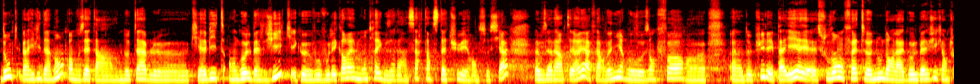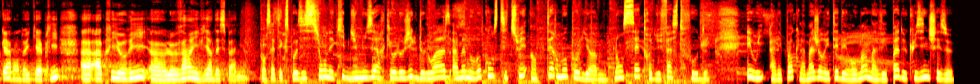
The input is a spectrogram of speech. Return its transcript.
Donc, bah, évidemment, quand vous êtes un notable euh, qui habite en Gaule, Belgique, et que vous voulez quand même montrer que vous avez un certain statut et rang social, bah, vous avez intérêt à faire venir vos amphores euh, euh, depuis les paillets. Souvent, en fait, nous, dans la Gaule, Belgique, et en tout cas à Vendeuil-Capli, a priori, le vin, il vient d'Espagne. Pour cette exposition, l'équipe du musée archéologique de l'Oise a même reconstitué un thermopolium, l'ancêtre du fast-food. Et oui, à l'époque, la majorité des Romains n'avaient pas de cuisine chez eux.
